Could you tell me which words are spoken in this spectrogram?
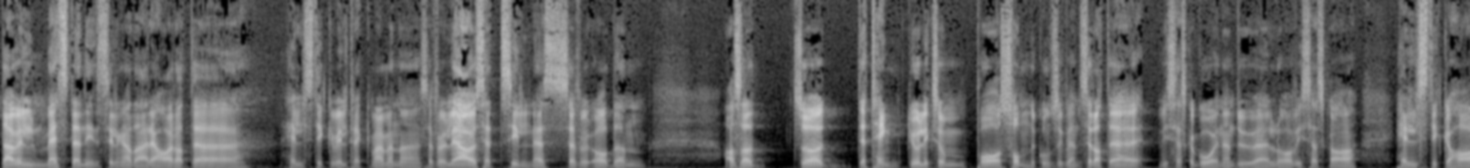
det er vel mest den innstillinga der jeg har, at jeg helst ikke vil trekke meg. Men uh, selvfølgelig, jeg har jo sett Silnes, og den Altså, så jeg tenker jo liksom på sånne konsekvenser. At jeg, hvis jeg skal gå inn i en duell, og hvis jeg skal helst ikke ha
